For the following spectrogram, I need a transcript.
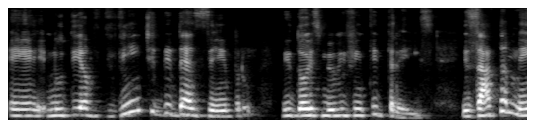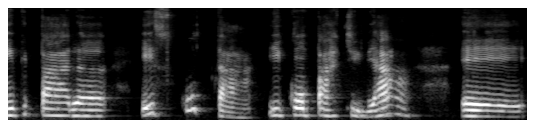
é, no dia 20 de dezembro de 2023, exatamente para escutar e compartilhar é,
